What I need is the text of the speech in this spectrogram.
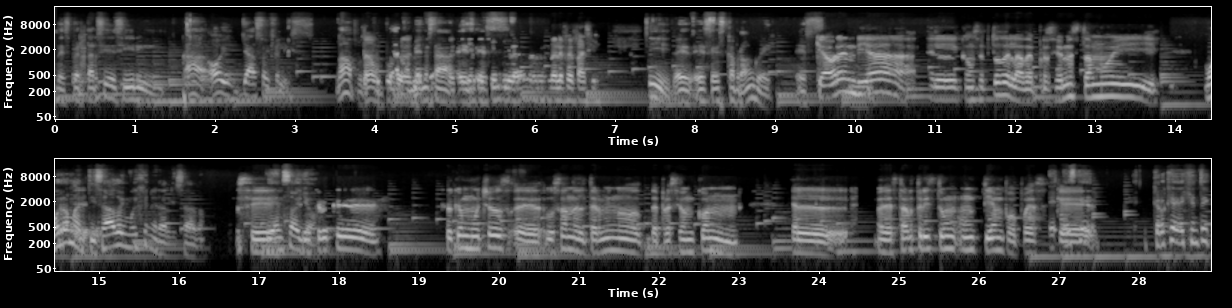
despertarse y decir, ah, hoy ya soy feliz. No, pues No, pues, también está, pues, es- es- no, no le fue fácil. sí, es, es, es cabrón, güey. Es Que ahora en día el concepto de la depresión está muy... muy romantizado y muy generalizado. Sí, Pienso yo. Creo que creo que muchos eh, usan el término depresión con el, el estar triste un, un tiempo, pues. Eh, que, es que creo que hay gente,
